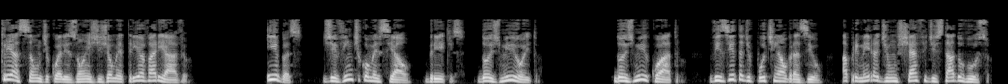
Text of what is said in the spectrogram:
Criação de coalizões de geometria variável. IBAS, G20 Comercial, BRICS, 2008. 2004, visita de Putin ao Brasil, a primeira de um chefe de Estado russo.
